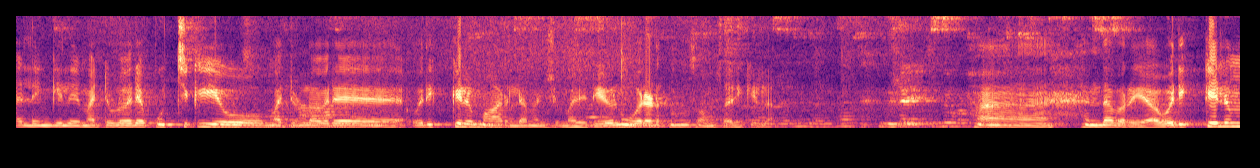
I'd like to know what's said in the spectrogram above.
അല്ലെങ്കിൽ മറ്റുള്ളവരെ പുച്ഛിക്കുകയോ മറ്റുള്ളവരെ ഒരിക്കലും മാറില്ല മനുഷ്യന്മാർ രേണു ഒരിടത്തുനിന്നും സംസാരിക്കില്ല. എന്താ പറയുക ഒരിക്കലും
